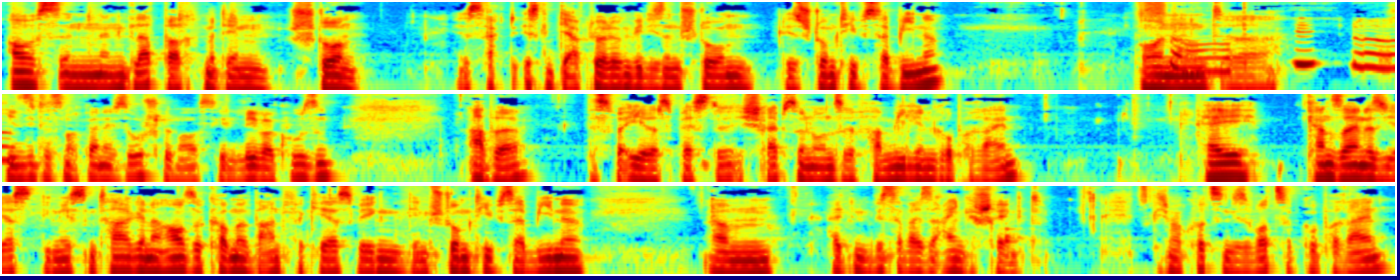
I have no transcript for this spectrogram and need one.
aus in, in Gladbach mit dem Sturm? Es, es gibt ja aktuell irgendwie diesen Sturm, dieses Sturmtief Sabine. Und äh, hier sieht es noch gar nicht so schlimm aus wie in Leverkusen. Aber das war eh das Beste. Ich schreibe so in unsere Familiengruppe rein. Hey, kann sein, dass ich erst die nächsten Tage nach Hause komme, Bahnverkehrs wegen dem Sturmtief Sabine, ähm, halt in gewisser Weise eingeschränkt. Jetzt gehe ich mal kurz in diese WhatsApp-Gruppe rein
